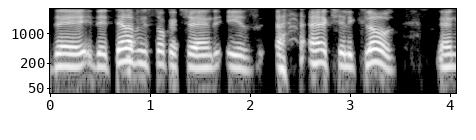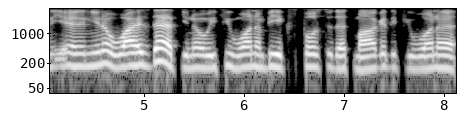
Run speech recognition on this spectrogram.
the, the Tel Aviv Stock Exchange is actually closed and and you know why is that? You know if you want to be exposed to that market if you want to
